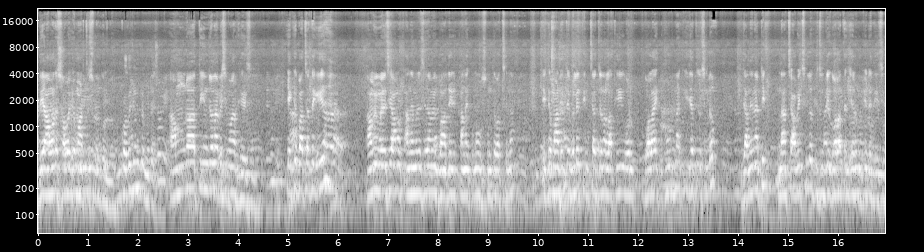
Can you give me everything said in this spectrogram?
দিয়ে আমাদের সবাইকে মারতে শুরু করল। কতজনকে মেরেছে? আমরা তিনজনা বেশি মার খেয়েছি। একে বাঁচাতে গিয়ে আমি মেরেছি আমার কানে মেরেছি আমি বাঁ দিকে কানে কোনো শুনতে পাচ্ছি না। একে মাটিতে ফেলে তিন চারজন লাথি ওর গলায় খুর না কি জাতীয় ছিল জানি না ঠিক না চাবি ছিল কিছু দিয়ে গলাতে এরকম কেটে দিয়েছে।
